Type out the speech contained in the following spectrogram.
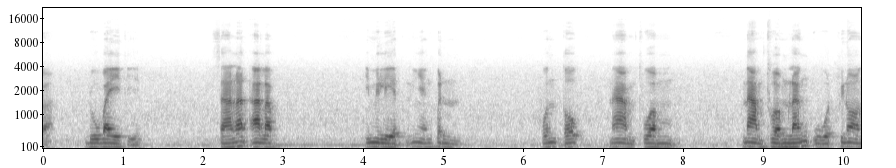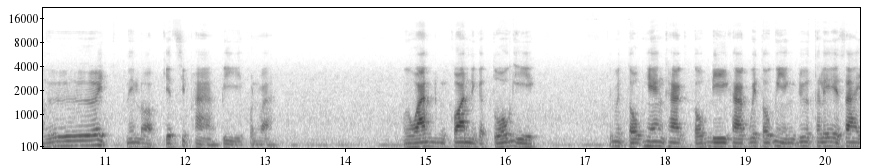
ก็ดูไบติสหรัฐอาหรับอิมิเรตนี่ยังเป็นฝนตกน้ำท่วมน้ำท่วมหลังอูดพี่น้องเอ้ยในรอบเจ็ดสิบห้าปีคนว่า เมื่อวานก่อนนี่ก็ตกอีก ที่มันตกแห้งคักตกดีคักไปตกอหยังอยู่ทะเลทราย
